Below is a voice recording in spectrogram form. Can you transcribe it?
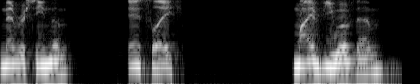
never seen them, and it's like my view of them,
